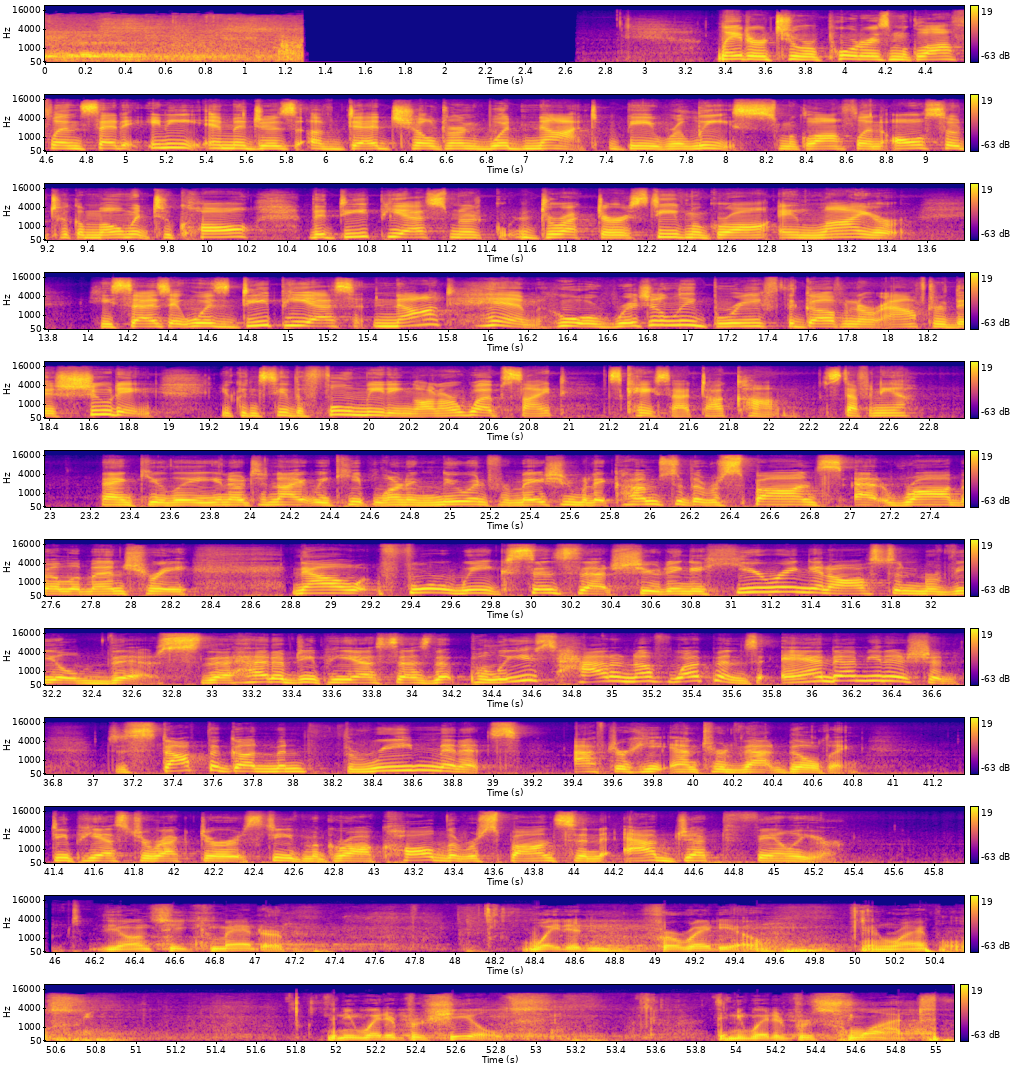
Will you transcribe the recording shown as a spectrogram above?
Later to reporters, McLaughlin said any images of dead children would not be released. McLaughlin also took a moment to call the DPS director, Steve McCraw, a liar. He says it was DPS, not him, who originally briefed the governor after this shooting. You can see the full meeting on our website. It's ksat.com. Stephanie. Thank you, Lee. You know, tonight we keep learning new information when it comes to the response at Robb Elementary. Now, four weeks since that shooting, a hearing in Austin revealed this. The head of DPS says that police had enough weapons and ammunition to stop the gunman three minutes after he entered that building. DPS Director Steve McCraw called the response an abject failure. The on scene commander waited for radio and rifles. Then he waited for shields. Then he waited for SWAT.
